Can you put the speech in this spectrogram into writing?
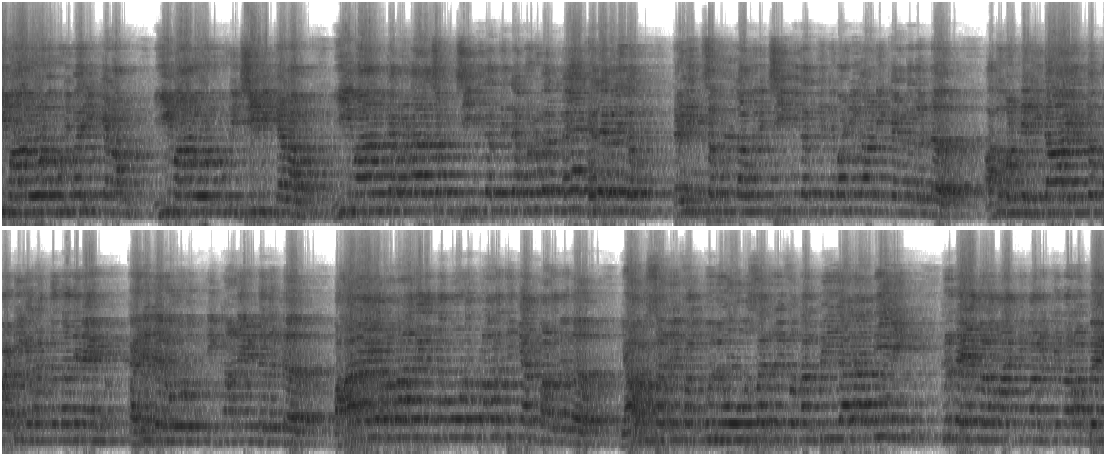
ഈമാനോടുകൂടി മരിക്കണം ഈമാനോടുകൂടി ജീവിക്കണം. ഈമാനിന്റെ പ്രകാശം ജീവിതത്തിന്റെ മുഴുവൻ മേഖലകളിലും തെളിച്ചമുള്ള ഒരു ജീവിതത്തിന് വഴി കാണിക്കേണ്ടതുണ്ട്. അതുകൊണ്ട് ഹിദായത്ത് പടിയിറങ്ങുന്നതിന് നീ കാണേണ്ടതുണ്ട്. മഹാനായ പ്രവാചകൻ നമ്മോട് പ്രാർത്ഥിക്കാൻ പറഞ്ഞത് ഹൃദയങ്ങളെ മാറ്റി മറിക്കുന്ന റബ്ബേ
